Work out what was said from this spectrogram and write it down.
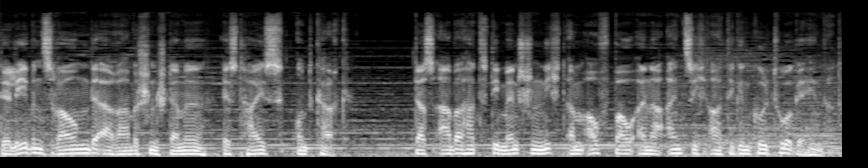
Der Lebensraum der arabischen Stämme ist heiß und karg. Das aber hat die Menschen nicht am Aufbau einer einzigartigen Kultur gehindert.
